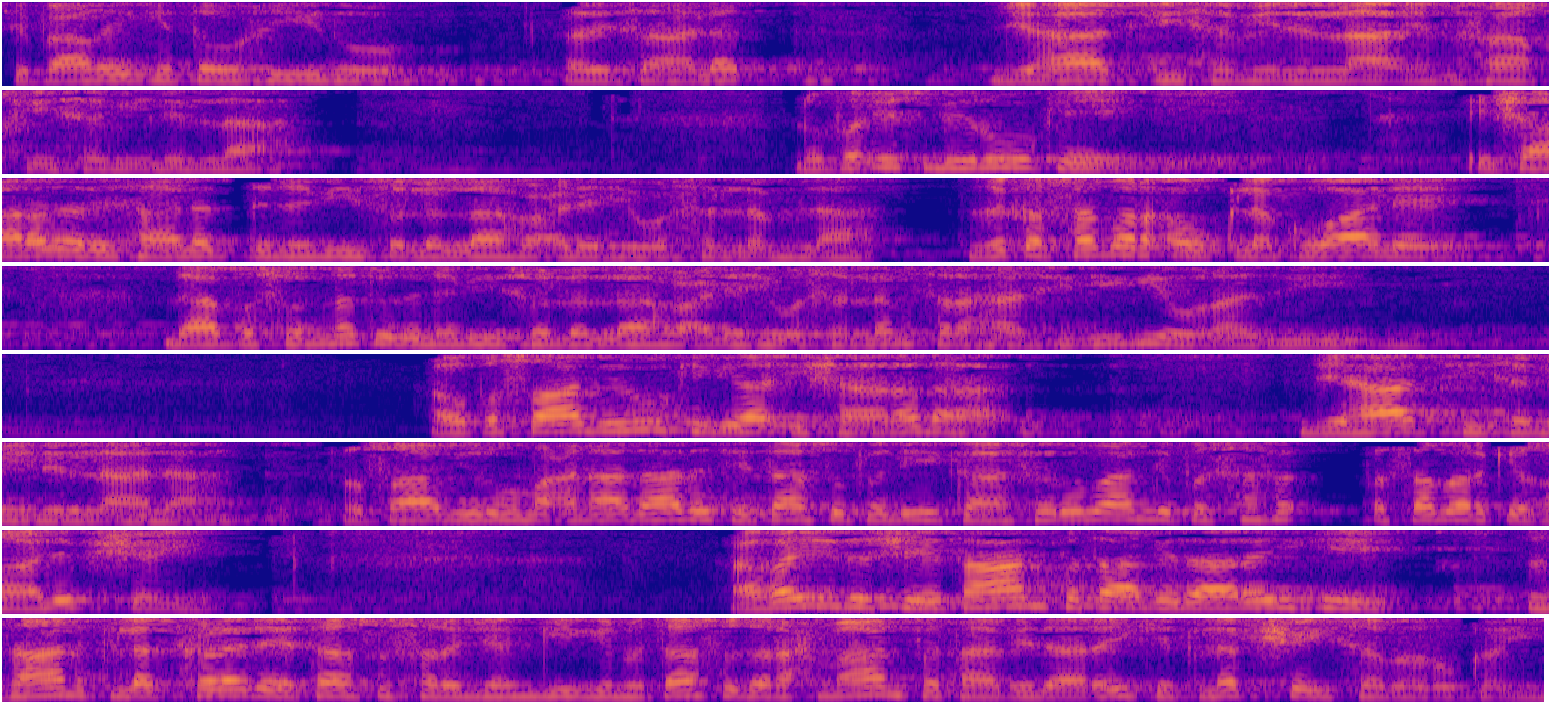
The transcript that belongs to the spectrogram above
چې پاره کې توحید او رسالت جهاد فی سبیل الله انفاق فی سبیل الله نو په اسبرو کې اشاره د رسالت د نبی صلی الله علیه وسلم لا ځکه صبر او کلکواله دا په سنت د نبی صلی الله علیه وسلم سره حاصلېږي او راځي او په صابرو کې بیا اشاره ده جهاد فی سبیل الله لا فصابروا معنا دا ده چې تاسو په دې کافر باندې په صبر کې غالب شئ هغه د شیطان په تابعداري کې ځان کلک کړل تاسو سره جنگيږي نو تاسو د رحمان په تابعداري کې کلک شئ صبر وکړئ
